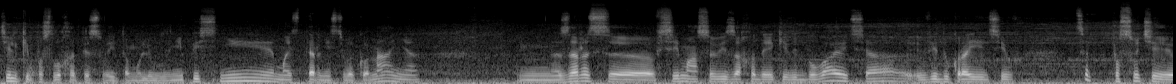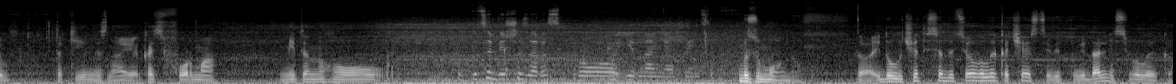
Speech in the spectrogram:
тільки послухати свої там улюблені пісні, майстерність виконання. Зараз е, всі масові заходи, які відбуваються від українців, це по суті такі, не знаю, якась форма мітингу. Тобто це більше зараз про єднання українців. Безумовно. Так, і долучитися до цього велика честь, відповідальність велика.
